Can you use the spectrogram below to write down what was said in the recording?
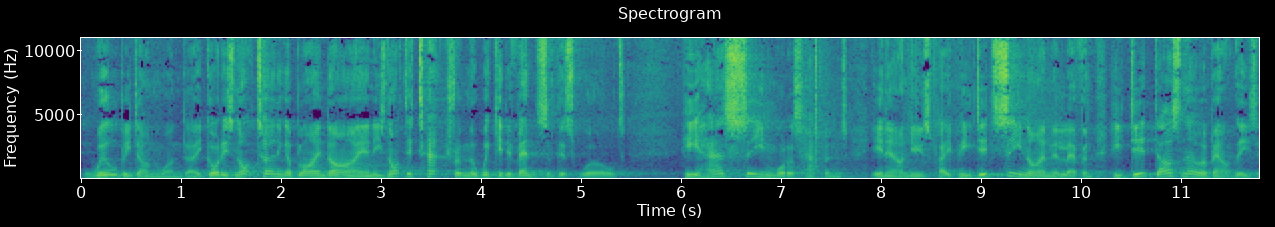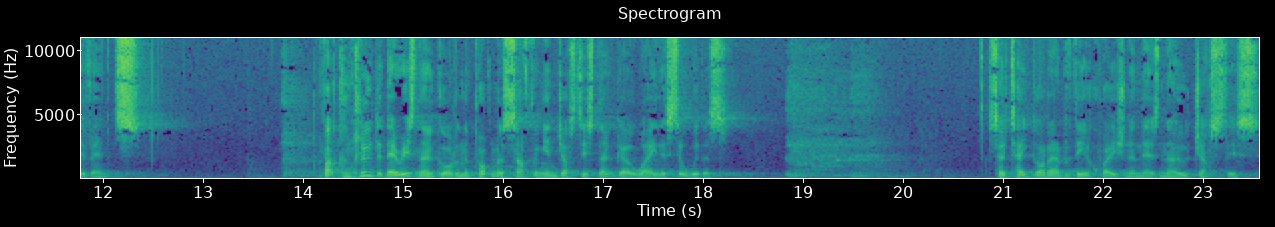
will be done one day. God is not turning a blind eye and He's not detached from the wicked events of this world. He has seen what has happened in our newspaper. He did see 9 11. He did, does know about these events. But conclude that there is no God and the problem of suffering and injustice don't go away. They're still with us. So take God out of the equation and there's no justice.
